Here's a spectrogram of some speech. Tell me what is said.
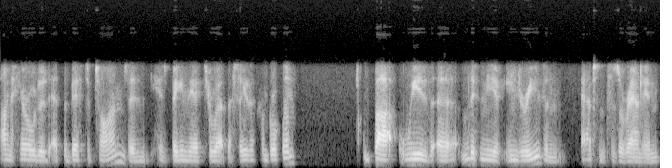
unheralded at the best of times and has been there throughout the season from Brooklyn. But with a litany of injuries and absences around him,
